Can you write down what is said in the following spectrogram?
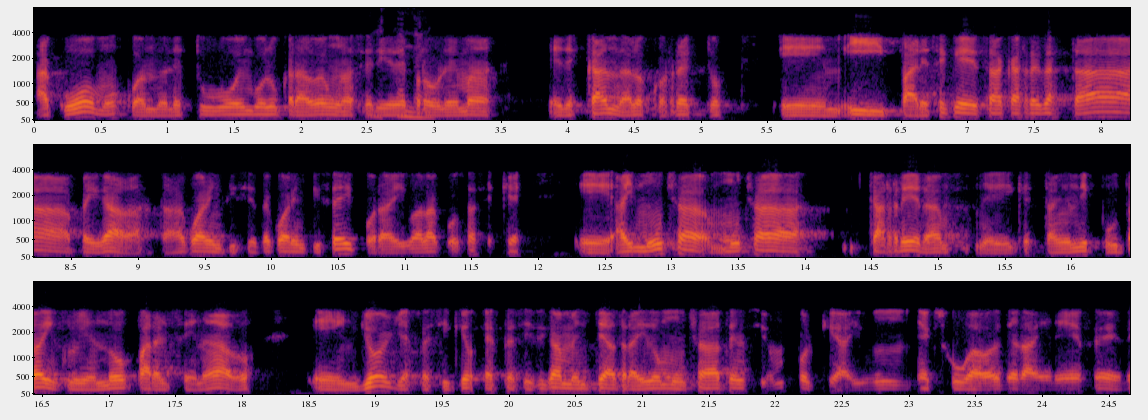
a Cuomo cuando él estuvo involucrado en una serie de problemas eh, de escándalos, correcto. Eh, y parece que esa carrera está pegada, está a 47-46, por ahí va la cosa, así que eh, hay mucha, mucha carreras eh, que están en disputa, incluyendo para el Senado. En Georgia específicamente ha traído mucha atención porque hay un exjugador de la NFL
